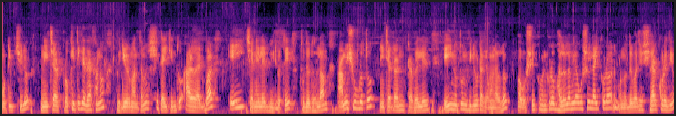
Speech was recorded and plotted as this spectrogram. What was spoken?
মোটিভ ছিল নেচার প্রকৃতিকে দেখানো। ভিডিওর মাধ্যমে সেটাই কিন্তু আরও একবার এই চ্যানেলের ভিডিওতে তুলে ধরলাম। আমি সুব্রত নেচার অ্যান্ড ট্রাভেলের এই নতুন ভিডিওটা কেমন লাগল অবশ্যই কমেন্ট করো। ভালো লাগলে অবশ্যই লাইক করো আর বন্ধুদের মাঝে শেয়ার করে দিও।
